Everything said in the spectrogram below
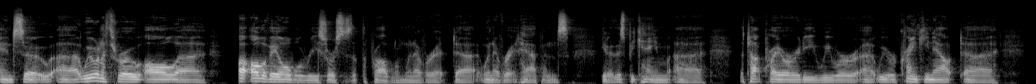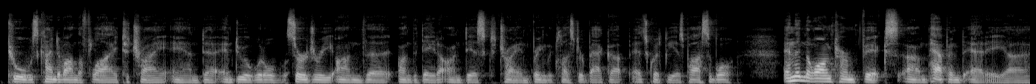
And so uh, we want to throw all uh, all available resources at the problem whenever it uh, whenever it happens. You know, this became the top priority. We were we were cranking out tools kind of on the fly to try and uh, and do a little surgery on the on the data on disk to try and bring the cluster back up as quickly as possible. And then the long term fix um, happened at a uh,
